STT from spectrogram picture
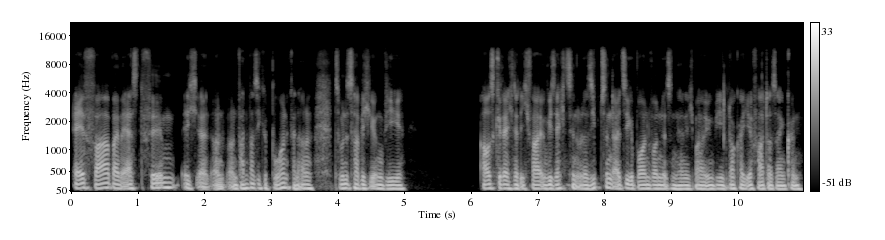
elf war beim ersten Film, ich, äh, und, und wann war sie geboren? Keine Ahnung. Zumindest habe ich irgendwie ausgerechnet, ich war irgendwie 16 oder 17, als sie geboren worden ist und hätte ich mal irgendwie locker ihr Vater sein können.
